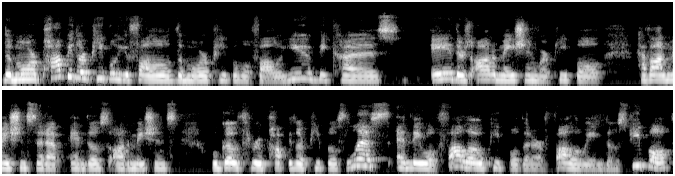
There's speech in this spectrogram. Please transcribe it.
the more popular people you follow the more people will follow you because a there's automation where people have automation set up and those automations will go through popular people's lists and they will follow people that are following those people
